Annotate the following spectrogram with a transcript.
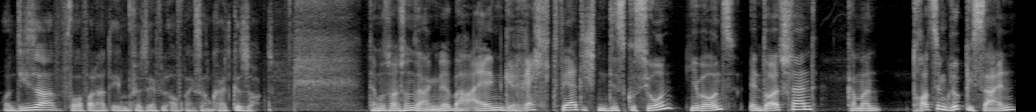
Und dieser Vorfall hat eben für sehr viel Aufmerksamkeit gesorgt da muss man schon sagen, ne, bei allen gerechtfertigten Diskussionen hier bei uns in Deutschland kann man trotzdem glücklich sein,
